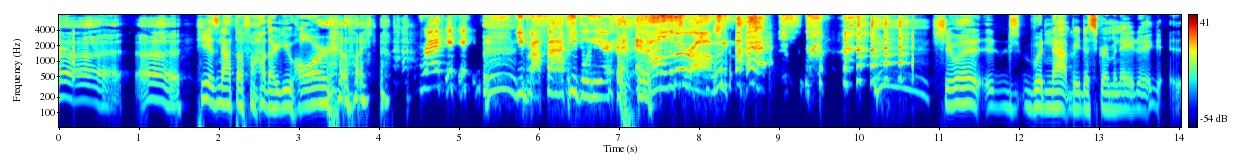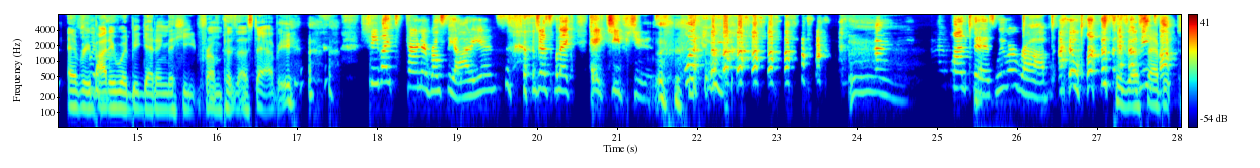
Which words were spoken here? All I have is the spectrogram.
uh, uh, he is not the father, you whore. like, right? You brought five people here, and all of them are wrong. she would would not be discriminating. Everybody would be getting the heat from possessed Abby. she like turn and roast the audience, just like, "Hey, cheap shoes, what? I want this. We were robbed. I want this Possessed Abby Abby.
